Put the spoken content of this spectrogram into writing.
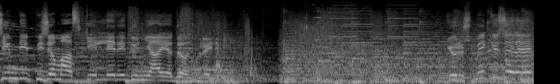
Şimdi pijama askerleri dünyaya döndürelim. Görüşmek üzere.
